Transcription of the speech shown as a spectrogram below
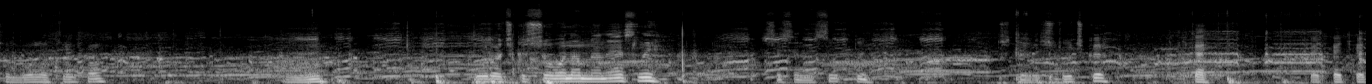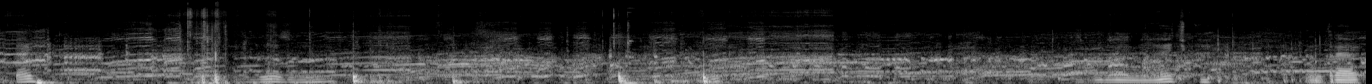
Щоб було сухо. Курочки, що ви нам нанесли? Щось несуть тут. Чотири штучки. Кай. Кай, кай, кай, кай. Збираємо яєчко. Нам треба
